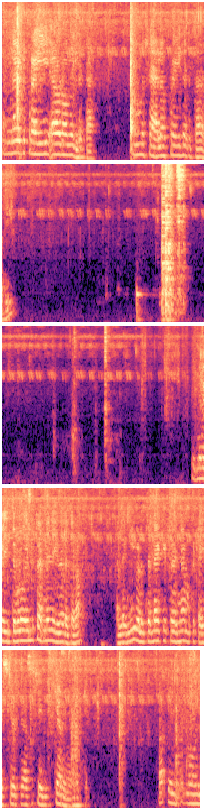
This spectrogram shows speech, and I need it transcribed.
നന്നായിട്ട് ഫ്രൈ ആവണമെന്നില്ല കേട്ടോ. ഒന്ന് ഷാലോ ഫ്രൈ ചെയ്തെടുത്താൽ മതി. പിന്നെ വെജിറ്റബിൾ ഓയിൽ തന്നെ ചെയ്തെടുക്കണം. അല്ലെങ്കിൽ വെളുത്തുണ്ടാക്കി ഇട്ട് കഴിഞ്ഞാൽ നമുക്ക് ടേസ്റ്റ് വ്യത്യാസം ശരിക്കും അറിയാൻ പറ്റും. അപ്പോൾ വെജിറ്റബിൾ ഓയിൽ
